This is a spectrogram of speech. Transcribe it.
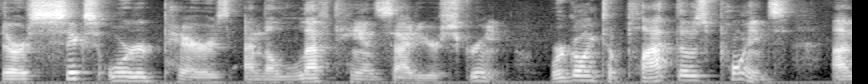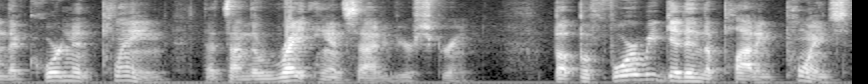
there are six ordered pairs on the left-hand side of your screen. We're going to plot those points on the coordinate plane that's on the right-hand side of your screen. But before we get into plotting points,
